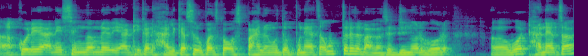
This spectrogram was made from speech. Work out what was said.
अकोले आणि संगमनेर या ठिकाणी हलक्या स्वरूपाचा पाऊस पाहायला मिळतो. पुण्याचा उत्तरेचा भाग असेल जुन्नरगड व ठाण्याचा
